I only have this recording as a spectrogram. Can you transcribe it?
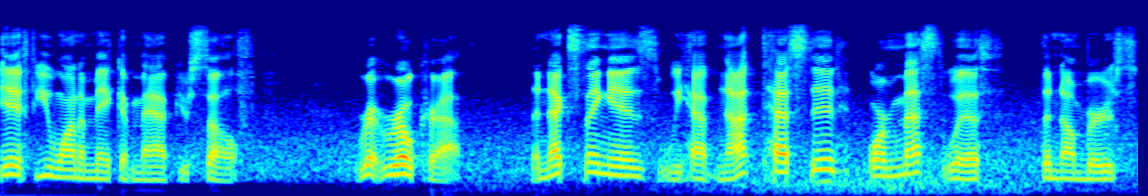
if you want to make a map yourself row crop. The next thing is we have not tested or messed with the numbers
